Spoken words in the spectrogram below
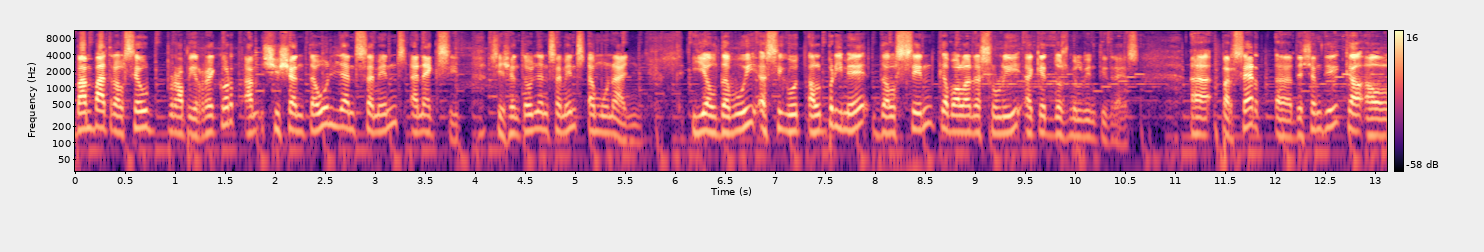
van batre el seu propi rècord amb 61 llançaments en èxit, 61 llançaments en un any. I el d'avui ha sigut el primer dels 100 que volen assolir aquest 2023. Uh, per cert, uh, deixa'm dir que el,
